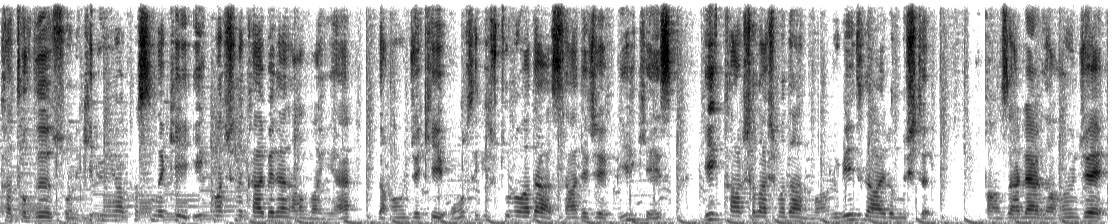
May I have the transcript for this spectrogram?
Katıldığı son iki Dünya Kupası'ndaki ilk maçını kaybeden Almanya, daha önceki 18 turnuvada sadece bir kez ilk karşılaşmadan mağlubiyetle ayrılmıştı. Panzerler daha önce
